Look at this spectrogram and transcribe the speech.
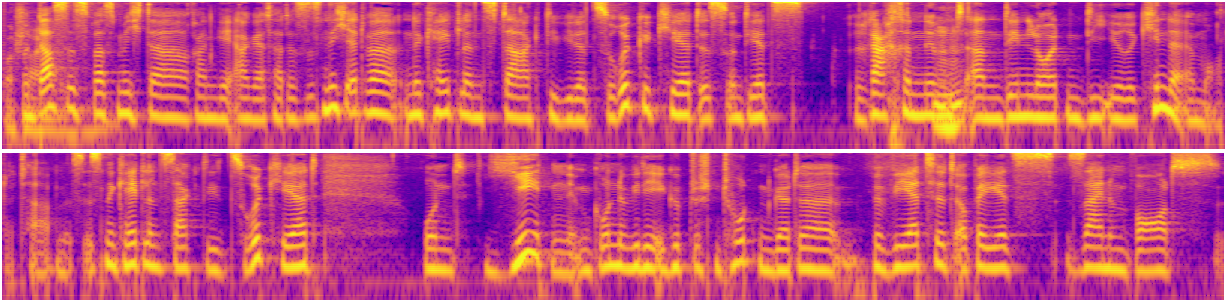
Und das ist, was mich daran geärgert hat. Es ist nicht etwa eine Caitlin Stark, die wieder zurückgekehrt ist und jetzt Rache nimmt mhm. an den Leuten, die ihre Kinder ermordet haben. Es ist eine Caitlin Stark, die zurückkehrt und jeden im Grunde wie die ägyptischen Totengötter bewertet, ob er jetzt seinem Wort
